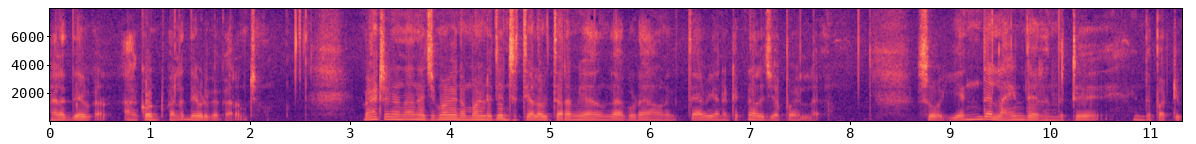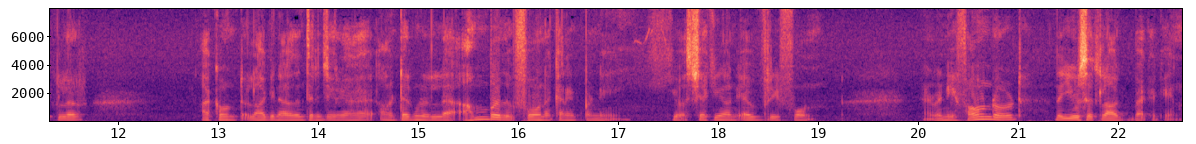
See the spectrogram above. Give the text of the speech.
மேலே தேவ அக்கௌண்ட் மேலே தேவடுக்க கேட்க ஆரம்பித்தோம் மேட்ரு என்னென்னா நிஜமாவே நம்ம நிதின் சக்தி அளவுக்கு திறமையாக இருந்தால் கூட அவனுக்கு தேவையான டெக்னாலஜி அப்போ இல்லை. ஸோ எந்த லைனில் இருந்துட்டு இந்த பர்டிகுலர் அக்கௌண்ட் லாகின் ஆகுதுன்னு தெரிஞ்சுக்கிறாங்க அவன் டெர்மினலில் ஐம்பது ஃபோனை கனெக்ட் பண்ணி he was checking on every phone and when he found out the user log back again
